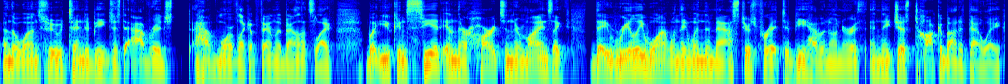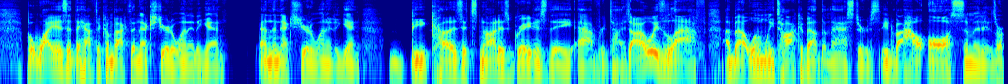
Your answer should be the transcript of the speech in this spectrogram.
and the ones who tend to be just average have more of like a family balance life. But you can see it in their hearts and their minds, like they really want when they win the Masters for it to be heaven on earth, and they just talk about it that way. But why is it they have to come back the next year to win it again? And the next year to win it again because it's not as great as they advertise. I always laugh about when we talk about the Masters, you know, about how awesome it is, or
